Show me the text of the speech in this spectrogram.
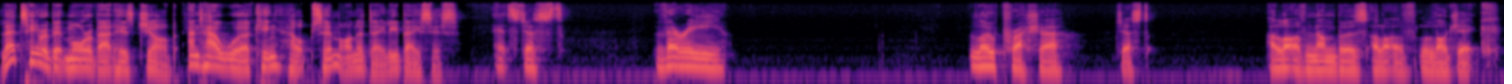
Let's hear a bit more about his job and how working helps him on a daily basis. It's just very low pressure, just a lot of numbers, a lot of logic,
